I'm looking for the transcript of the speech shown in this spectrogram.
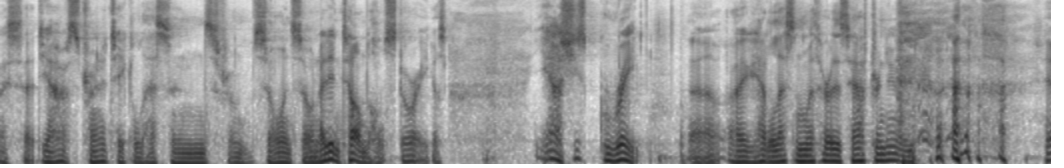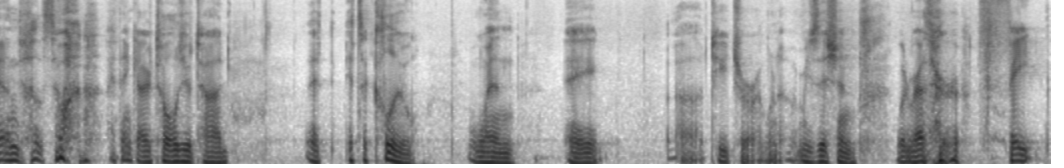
I said, "Yeah, I was trying to take lessons from so and so," and I didn't tell him the whole story. He goes, "Yeah, she's great. Uh, I had a lesson with her this afternoon." and so I think I told you, Todd, it, it's a clue when a uh, teacher or when a musician would rather fate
